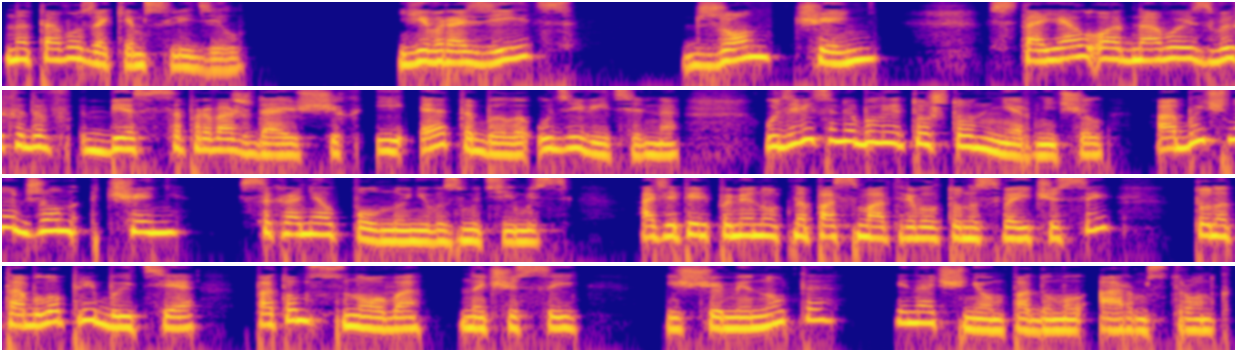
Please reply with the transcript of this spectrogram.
на того, за кем следил. Евразиец Джон Чень стоял у одного из выходов без сопровождающих, и это было удивительно. Удивительно было и то, что он нервничал. Обычно Джон Чень сохранял полную невозмутимость, а теперь поминутно посматривал то на свои часы, то на табло прибытия, потом снова на часы. Еще минута, «И начнем», — подумал Армстронг.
